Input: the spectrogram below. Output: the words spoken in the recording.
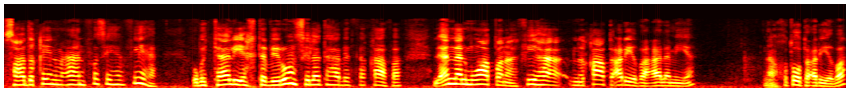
صادقين مع أنفسهم فيها وبالتالي يختبرون صلتها بالثقافة لأن المواطنة فيها نقاط عريضة عالمية نعم. خطوط عريضة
